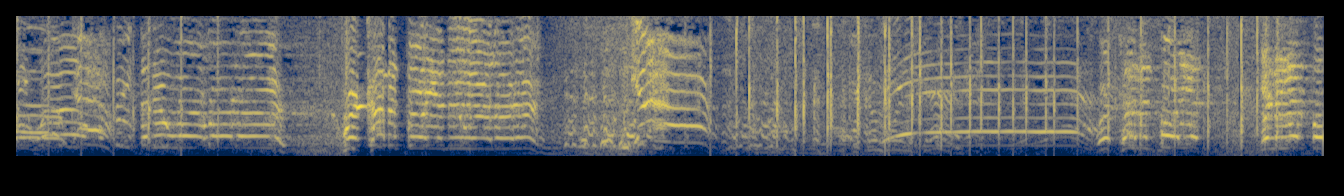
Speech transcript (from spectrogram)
We will defeat the New World Order. We're coming for you, New World Order. We're coming for you in the info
